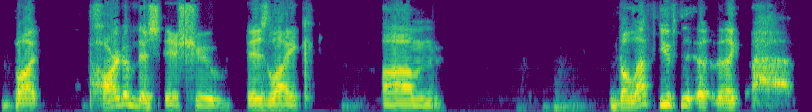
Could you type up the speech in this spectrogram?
But part of this issue is like, um, the left used to uh, like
